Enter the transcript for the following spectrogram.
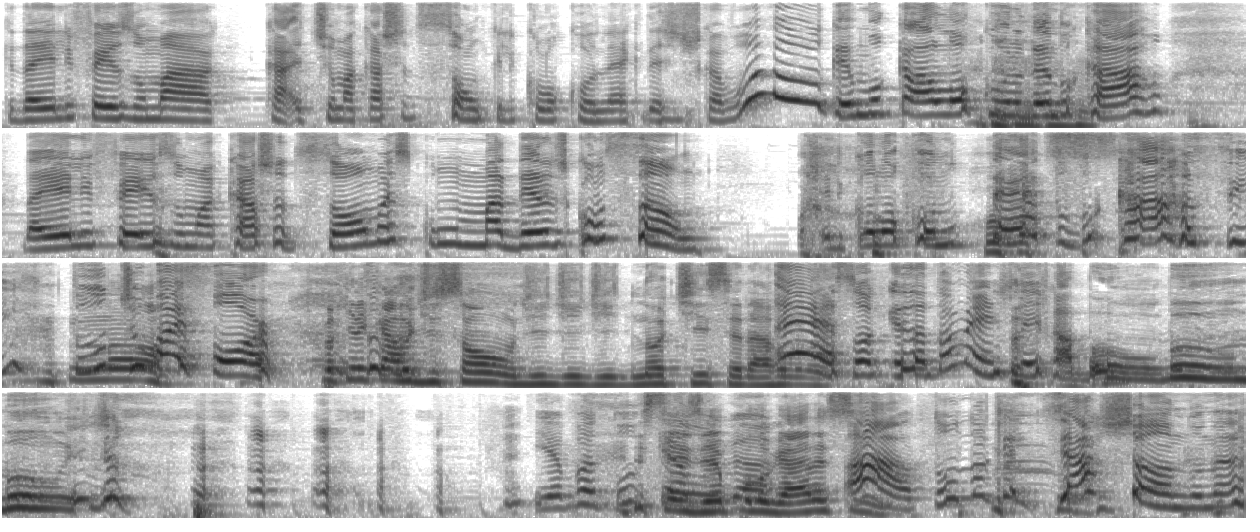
que daí ele fez uma, tinha uma caixa de som que ele colocou, né, que daí a gente ficava, uh, queimou aquela loucura dentro do carro. Daí ele fez uma caixa de som, mas com madeira de construção. Ele colocou no teto do carro, assim, tudo 2x4. Tipo aquele carro de som de, de, de notícia da rua. É, só que exatamente. Daí ficava bum, bum, bum. E Ia pra tudo E que é vocês iam pro lugar assim? Ah, tudo aquele, se achando, né?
